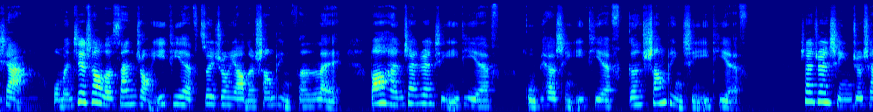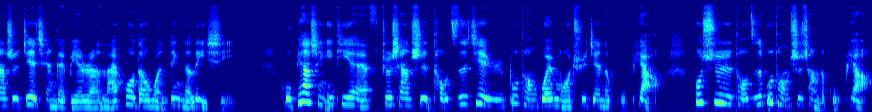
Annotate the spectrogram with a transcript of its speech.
下，我们介绍了三种 ETF 最重要的商品分类，包含债券型 ETF、股票型 ETF 跟商品型 ETF。债券型就像是借钱给别人来获得稳定的利息，股票型 ETF 就像是投资介于不同规模区间的股票，或是投资不同市场的股票，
